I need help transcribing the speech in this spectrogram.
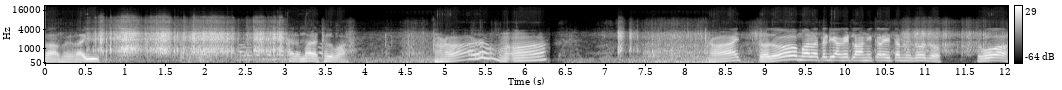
વાહ ભાઈ, વાહ, ઈ. હાલો, મારા ઠલવા. હા. હા, તો મારા તળિયા કેટલા નીકળે તમે જોજો. જુઓ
